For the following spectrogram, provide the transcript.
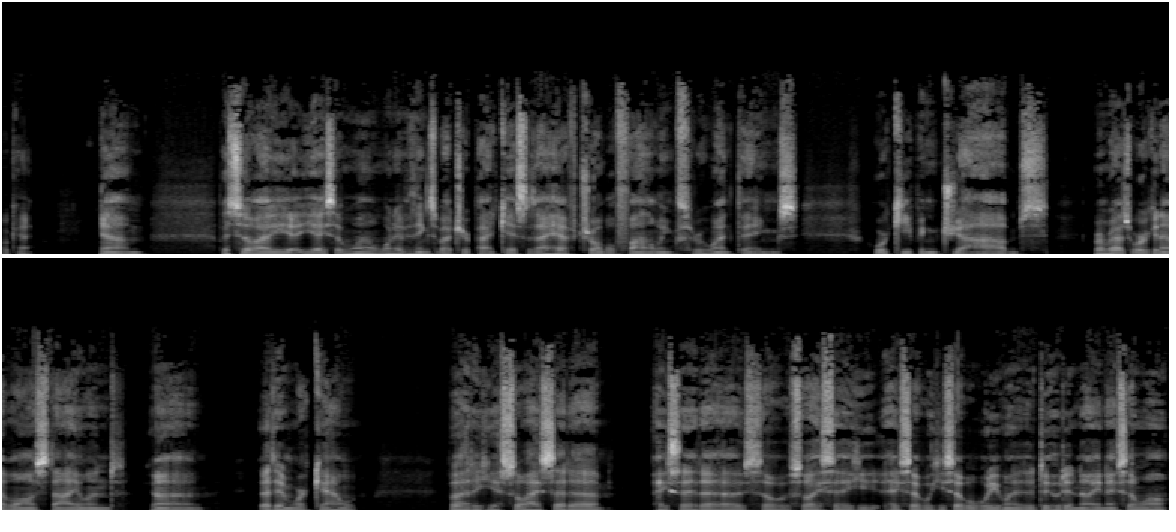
Okay. Um, but so I, I said, well, one of the things about your podcast is I have trouble following through on things or keeping jobs. Remember I was working at Lost Island, uh, that didn't work out. But uh, yeah, so I said, uh, I said, uh, so, so I said, he, I said, well, he said, well, what do you want to do tonight? And I said, well,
